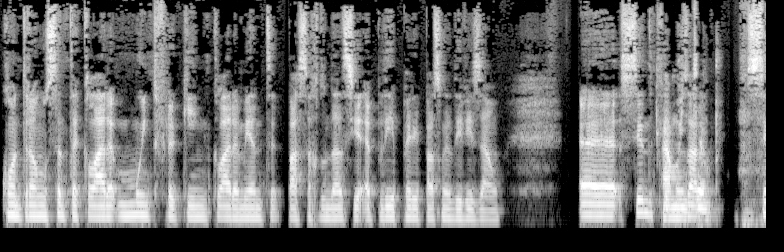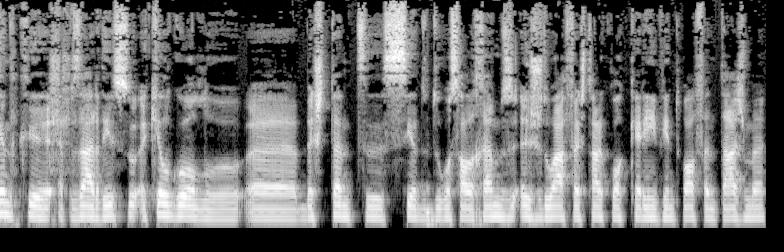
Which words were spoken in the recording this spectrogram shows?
contra um Santa Clara muito fraquinho, claramente, passa a redundância, a pedir para ir para a segunda divisão. Ah, sendo que, Há muito apesar- tempo. Sendo que, apesar disso, aquele golo ah, bastante cedo do Gonçalo Ramos ajudou a afastar qualquer eventual fantasma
